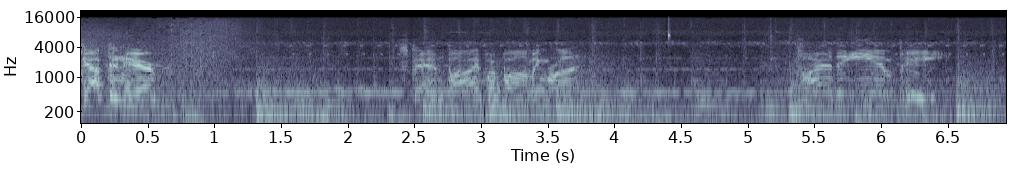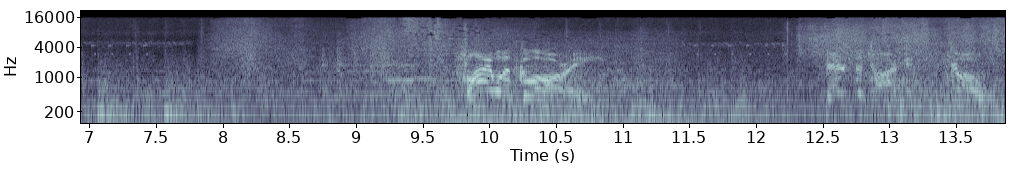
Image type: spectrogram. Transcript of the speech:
Captain here. Stand by for bombing run. Fire the EMP. Fly with glory. There's the target. Go.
